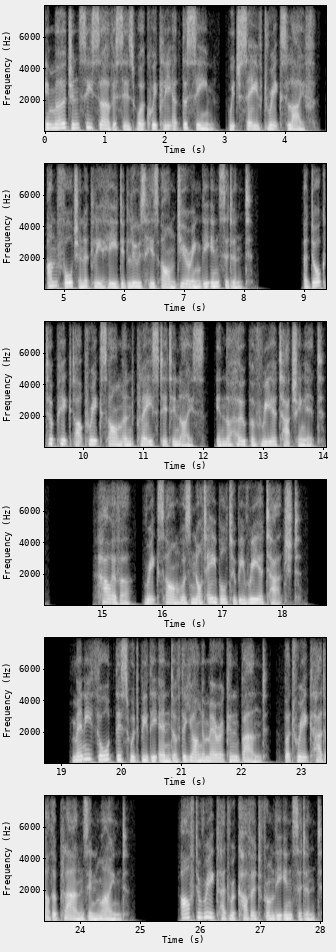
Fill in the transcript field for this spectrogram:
Emergency services were quickly at the scene, which saved Rick's life. Unfortunately he did lose his arm during the incident. A doctor picked up Rick's arm and placed it in ice, in the hope of reattaching it. However, Rick's arm was not able to be reattached. Many thought this would be the end of the young American band, but Rick had other plans in mind. After Rick had recovered from the incident,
